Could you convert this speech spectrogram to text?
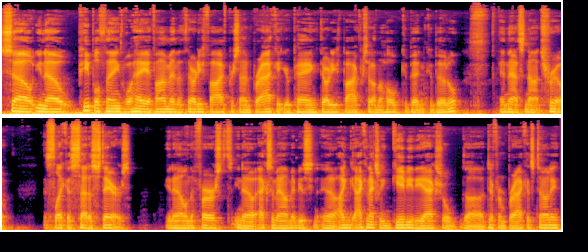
So, you know, people think, well, hey, if I'm in the 35% bracket, you're paying 35% on the whole kibit and caboodle. And that's not true. It's like a set of stairs. You know, on the first, you know, X amount, maybe it's, you know, I, I can actually give you the actual uh, different brackets, Tony.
